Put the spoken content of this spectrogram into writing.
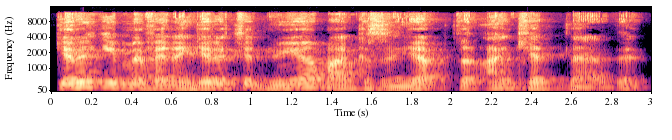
Gerek IMF'nin gerekse Dünya Bankası'nın yaptığı anketlerde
